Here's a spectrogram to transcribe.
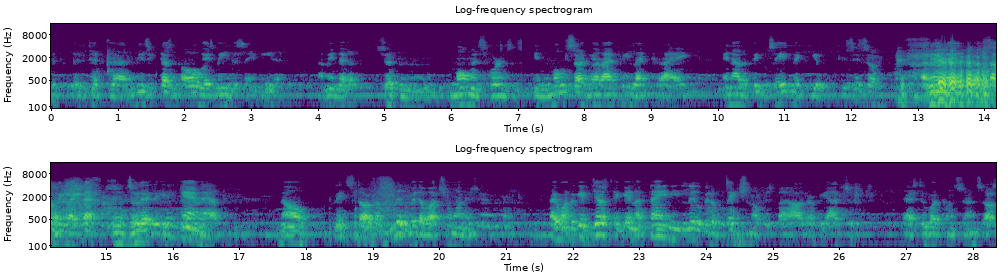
that, that uh, music doesn't always mean the same either. I mean, there are certain moments, for instance, in Mozart where I feel like crying, and other people say, isn't it cute? This is uh, something like that. So that it can happen. Now, let's talk a little bit about Schumann. I want to give just again a tiny little bit of section of his biography, actually, as to what concerns us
